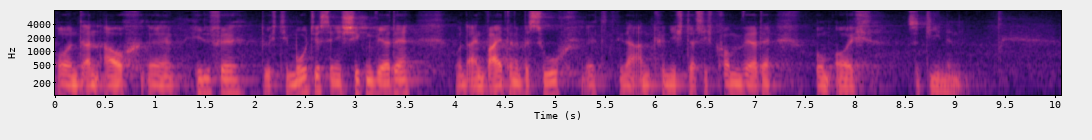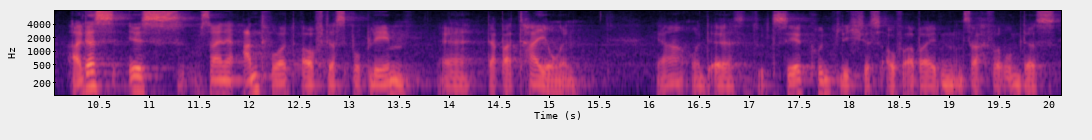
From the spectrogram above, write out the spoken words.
und dann auch äh, Hilfe durch Timotheus, den ich schicken werde, und einen weiteren Besuch, äh, den er ankündigt, dass ich kommen werde, um euch zu dienen. All das ist seine Antwort auf das Problem äh, der Parteiungen. Ja, und er tut sehr gründlich das aufarbeiten und sagt, warum das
